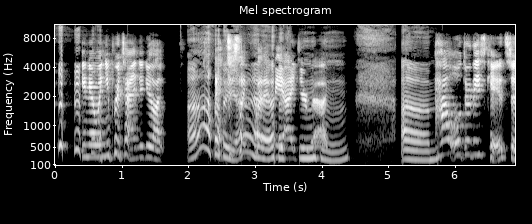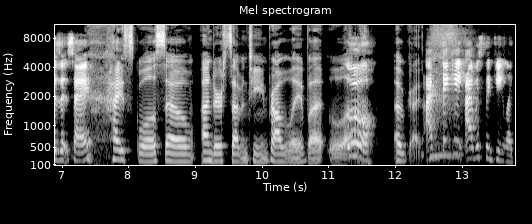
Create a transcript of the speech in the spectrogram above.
you know, when you pretend and you're like, oh, just yeah. like put it behind your back. Mhm. Um, How old are these kids? Does it say? high school, so under 17 probably, but ugh. Ugh. Okay. I'm thinking, I was thinking like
